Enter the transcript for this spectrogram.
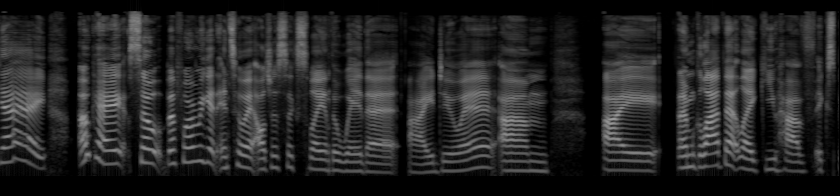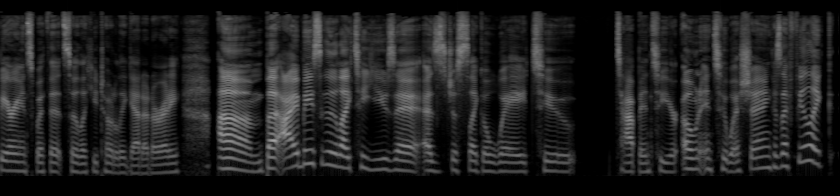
Yay. Okay. So before we get into it, I'll just explain the way that I do it. Um, I I'm glad that like you have experience with it, so like you totally get it already. Um, but I basically like to use it as just like a way to tap into your own intuition because I feel like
